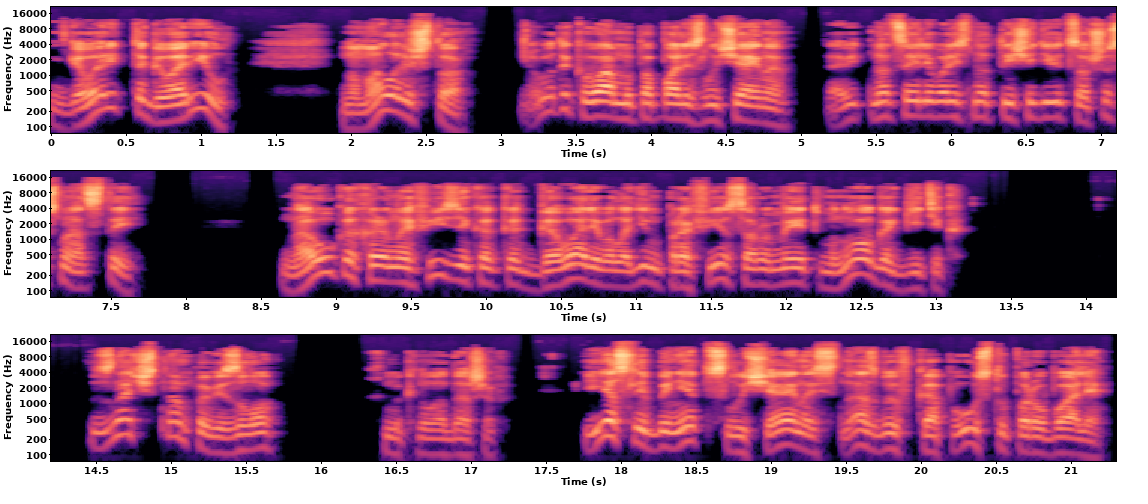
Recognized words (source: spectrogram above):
Говорить-то говорил, но мало ли что. Вот и к вам мы попали случайно, а ведь нацеливались на 1916 Наука хронофизика, как говаривал один профессор, умеет много гитик. Значит, нам повезло, хмыкнул Адашев. Если бы нет случайность, нас бы в капусту порубали.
